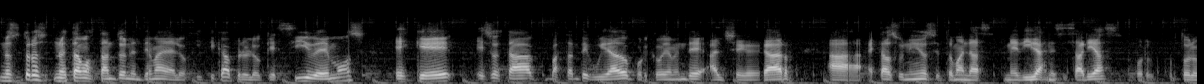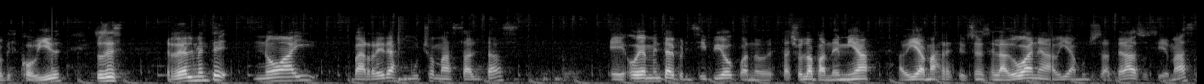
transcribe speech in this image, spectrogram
nosotros no estamos tanto en el tema de la logística, pero lo que sí vemos es que eso está bastante cuidado porque obviamente al llegar a Estados Unidos se toman las medidas necesarias por, todo lo que es COVID. Entonces, realmente no hay barreras mucho más altas. Eh, obviamente al principio, cuando estalló la pandemia, había más restricciones en la aduana, había muchos atrasos y demás,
